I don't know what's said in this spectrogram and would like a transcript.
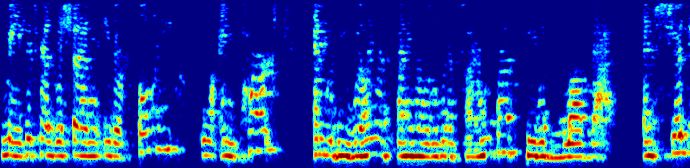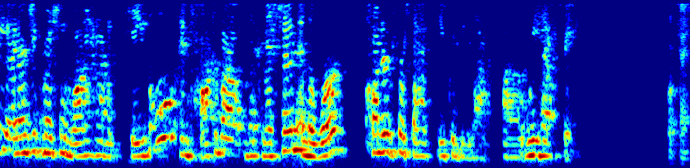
made the transition either fully or in part and would be willing on spending a little bit of time with us, we would love that. And should the Energy Commission want to have a table and talk about the commission and the work, 100% you could do that. Uh, we have space. Okay.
